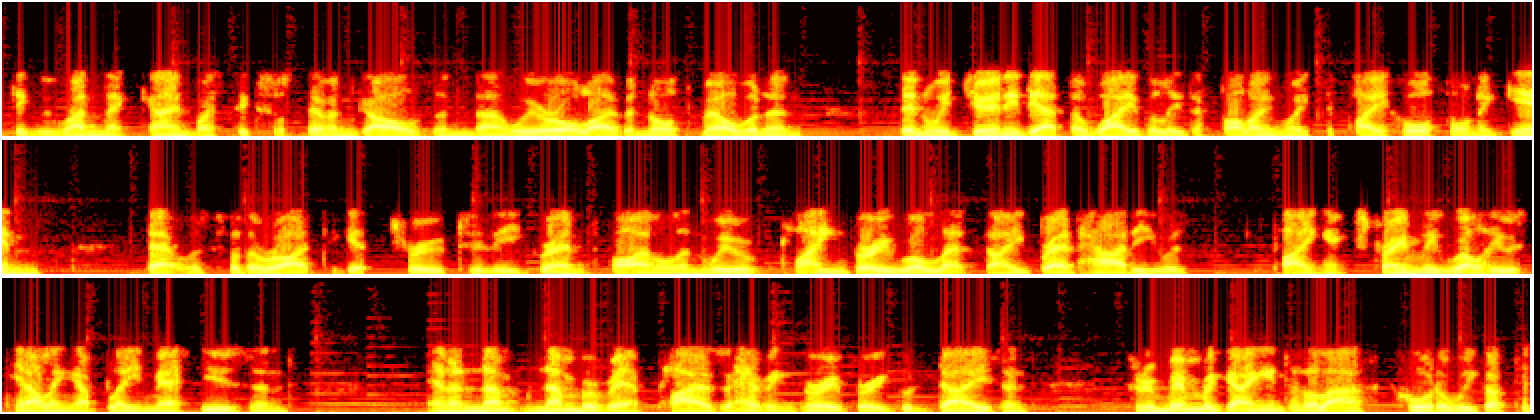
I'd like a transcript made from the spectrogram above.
I think we won that game by six or seven goals, and uh, we were all over North Melbourne. And then we journeyed out to Waverley the following week to play Hawthorn again. That was for the right to get through to the grand final, and we were playing very well that day. Brad Hardy was playing extremely well. He was toweling up Leigh Matthews, and and a num- number of our players were having very, very good days. And so remember going into the last quarter, we got to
